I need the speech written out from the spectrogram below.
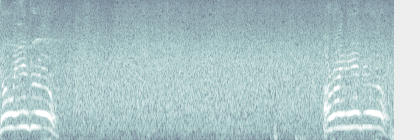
Go, Andrew! All right, Andrew.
